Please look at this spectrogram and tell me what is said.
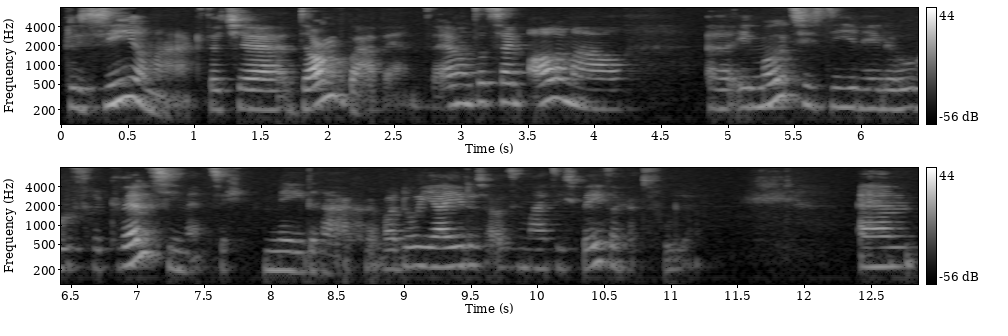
plezier maakt? Dat je dankbaar bent? Hè? Want dat zijn allemaal uh, emoties die een hele hoge frequentie met zich meedragen, waardoor jij je dus automatisch beter gaat voelen. En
